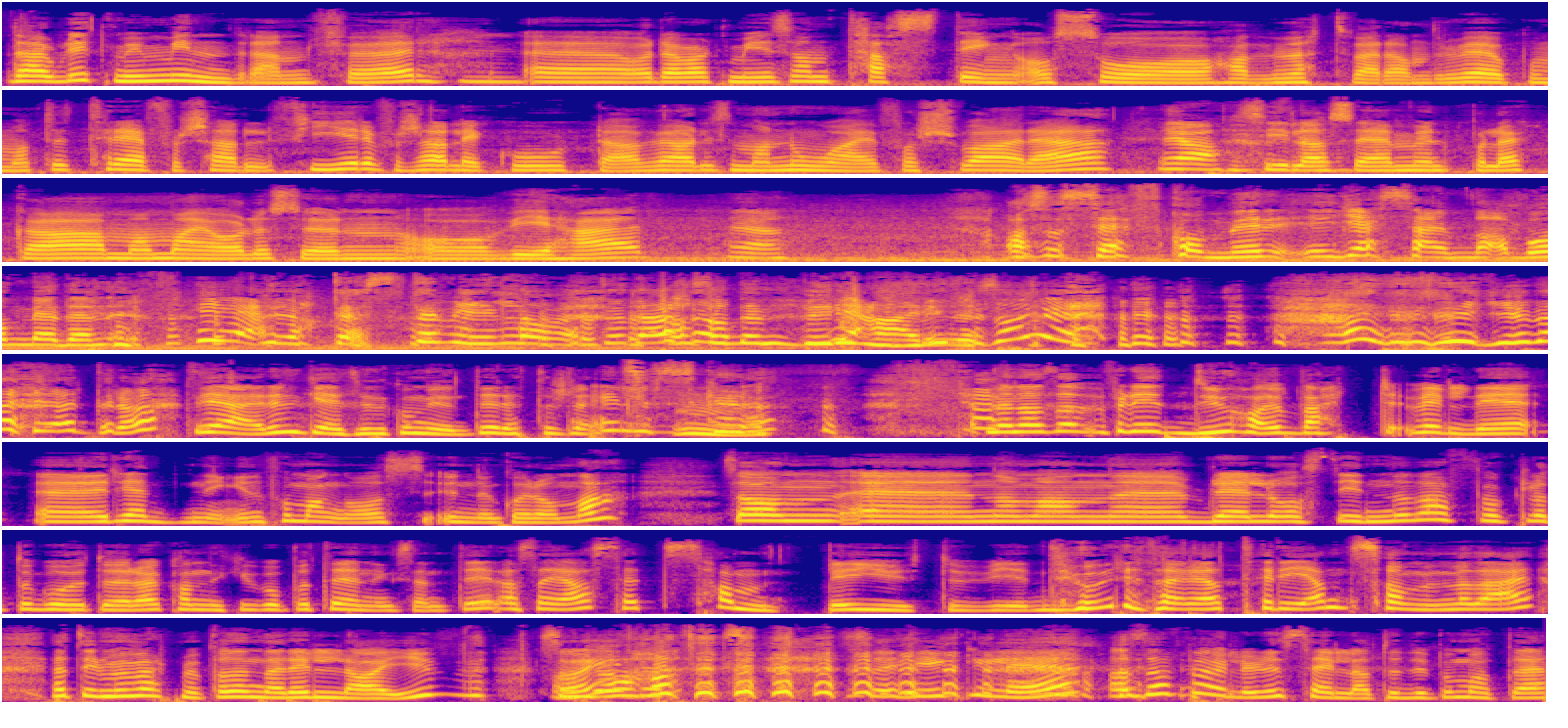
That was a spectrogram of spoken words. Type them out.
Det har blitt mye mindre enn før, mm. og det har vært mye sånn testing, og så har vi møtt hverandre. Vi er jo på en måte tre forskjell- fire forskjellige kohorter. Vi har liksom Anoa i Forsvaret, Ja. Silas og Emil på Løkka, mamma i Ålesund og vi her. ja. Altså, Seff kommer, Jessheim-naboen, med den feteste bilen, vet du. Det er Altså, sånn den Vi er brummer. i Herregud, det er helt rått. Vi er et gated community, rett og slett. Elsker det. Men altså, fordi du har jo vært veldig eh, redningen for mange av oss under korona. Sånn eh, når man eh, ble låst inne, da, får ikke lov til å gå ut døra, kan ikke gå på treningssenter. Altså, jeg har sett samtlige YouTube-videoer der jeg har trent sammen med deg. Jeg har til og med vært med på den derre live som Oi. du har hatt. Så hyggelig. Altså, føler du selv at du på en måte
